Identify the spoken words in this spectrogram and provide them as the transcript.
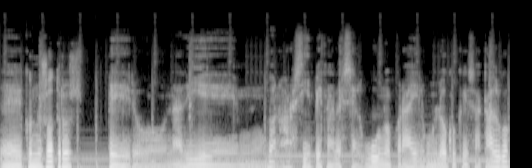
eh, con nosotros pero nadie, bueno, ahora sí empiezan a verse alguno por ahí, algún loco que saca algo,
